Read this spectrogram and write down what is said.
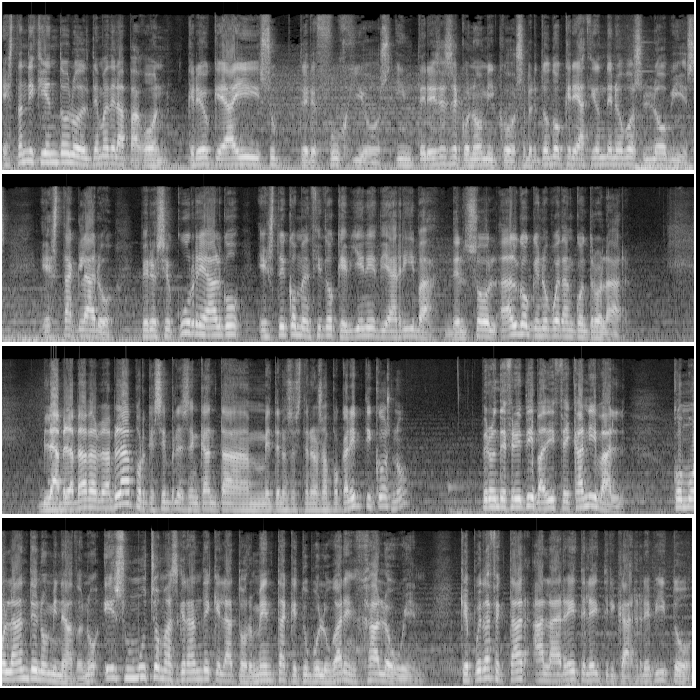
están diciendo lo del tema del apagón. Creo que hay subterfugios, intereses económicos, sobre todo creación de nuevos lobbies. Está claro, pero si ocurre algo, estoy convencido que viene de arriba, del sol, algo que no puedan controlar. Bla bla bla bla bla bla, porque siempre les encanta meternos escenarios apocalípticos, ¿no? Pero en definitiva, dice Caníbal, como la han denominado, ¿no? Es mucho más grande que la tormenta que tuvo lugar en Halloween, que puede afectar a la red eléctrica, repito,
